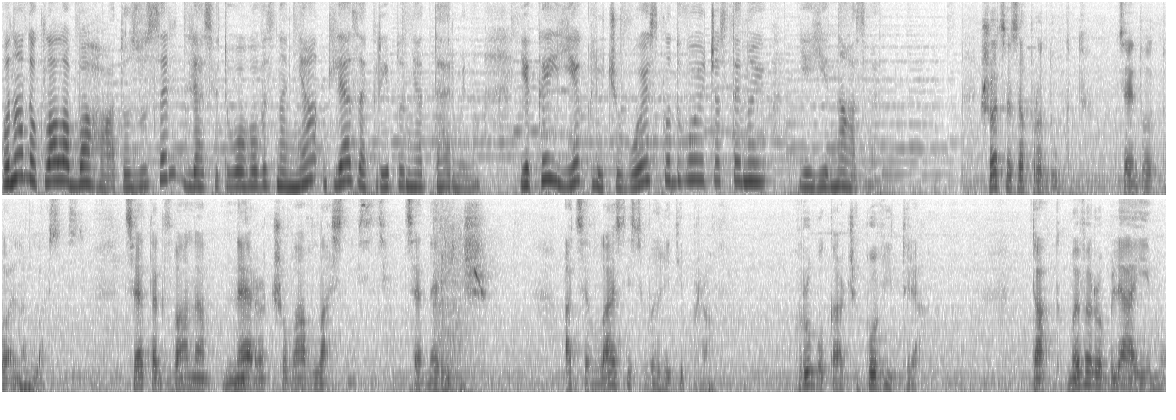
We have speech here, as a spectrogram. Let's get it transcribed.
Вона доклала багато зусиль для світового визнання для закріплення терміну, який є ключовою складовою частиною її назви. Що це за продукт, ця інтелектуальна власність? Це так звана неречова власність. Це не річ, а це власність у вигляді прав. Грубо кажучи, повітря. Так, ми виробляємо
